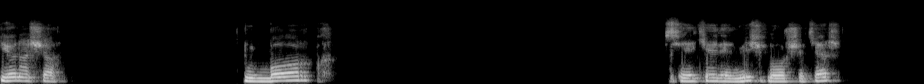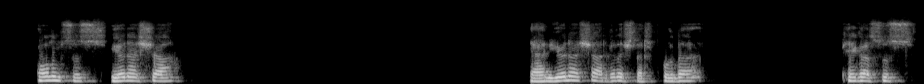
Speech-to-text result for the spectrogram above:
Yön aşağı. Borg SK denmiş. Bor şeker. Olumsuz. Yön aşağı. Yani yön aşağı arkadaşlar. Burada Pegasus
